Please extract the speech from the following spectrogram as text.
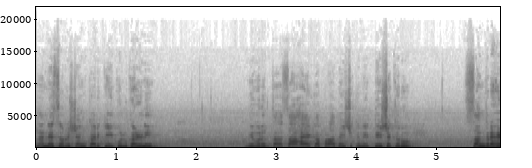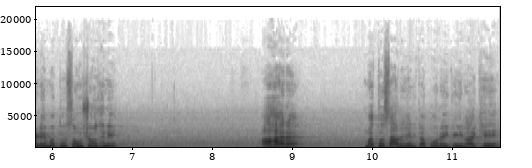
ನನ್ನ ಹೆಸರು ಶಂಕರ್ ಕೆ ಕುಲಕರ್ಣಿ. ನಿವೃತ್ತ ಸಹಾಯಕ ಪ್ರಾದೇಶಿಕ ನಿರ್ದೇಶಕರು, ಸಂಗ್ರಹಣೆ ಮತ್ತು ಸಂಶೋಧನೆ, ಆಹಾರ ಮತ್ತು ಸಾರ್ವಜನಿಕ ಪೂರೈಕೆ ಇಲಾಖೆ,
